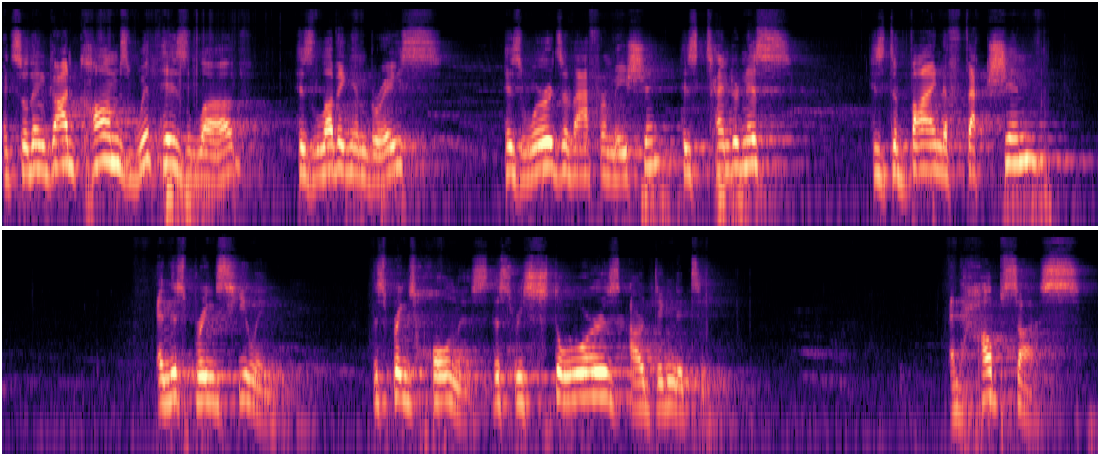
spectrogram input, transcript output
And so then God comes with his love, his loving embrace, his words of affirmation, his tenderness, his divine affection and this brings healing. This brings wholeness. This restores our dignity and helps us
